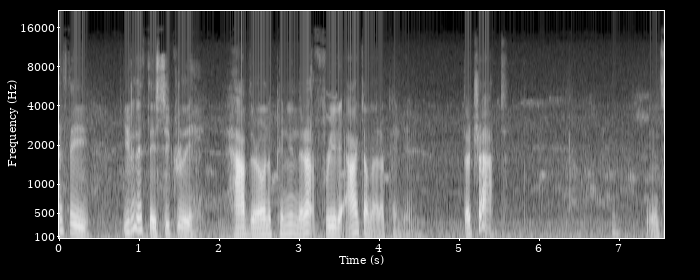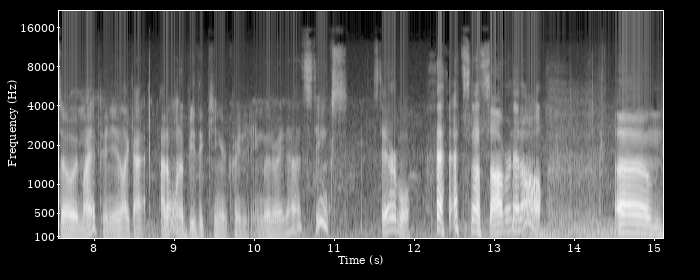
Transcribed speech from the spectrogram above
if they, even if they secretly have their own opinion, they're not free to act on that opinion. They're trapped. And so, in my opinion, like I, I don't want to be the king or queen of England right now. It stinks. It's terrible. It's not sovereign at all. Um,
